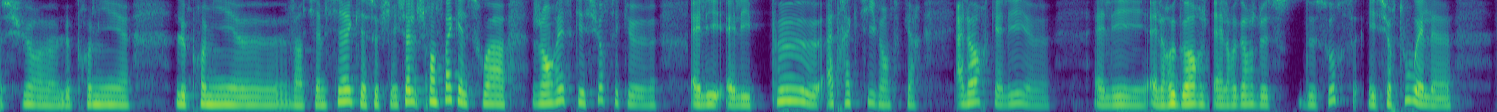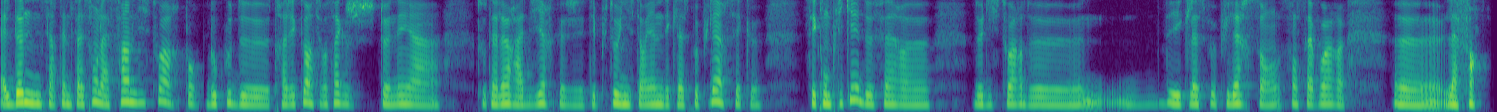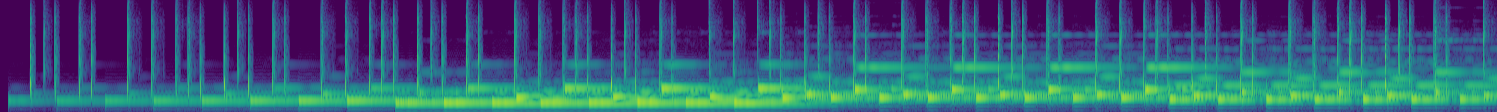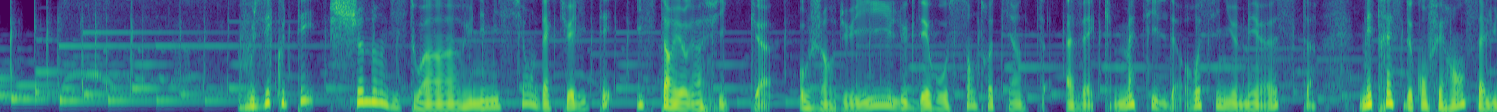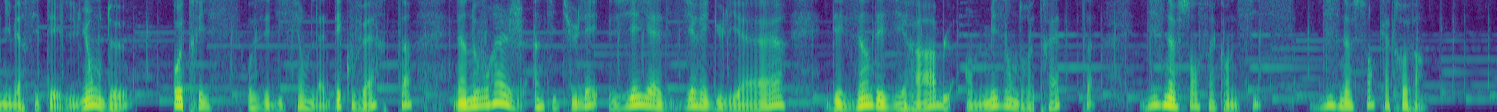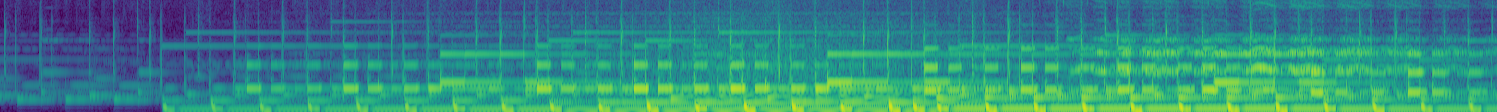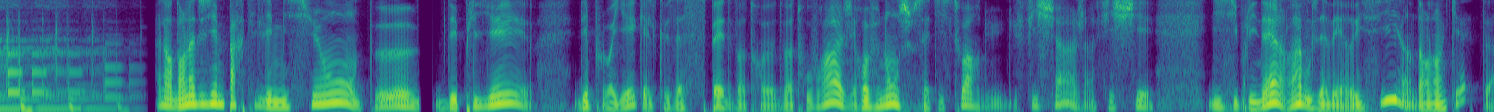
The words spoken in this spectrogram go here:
sur le premier le premier euh, XXe siècle, il y a Sophie Richel. Je pense pas qu'elle soit genrée. Ce qui est sûr, c'est que elle est, elle est peu attractive en tout cas, alors qu'elle est, euh, elle est, elle regorge, elle regorge de, de sources et surtout elle, euh, elle donne d'une certaine façon la fin de l'histoire pour beaucoup de trajectoires. C'est pour ça que je tenais à tout à l'heure à dire que j'étais plutôt une historienne des classes populaires. C'est que c'est compliqué de faire de l'histoire de des classes populaires sans, sans savoir la fin. Écoutez Chemin d'Histoire, une émission d'actualité historiographique. Aujourd'hui, Luc Desros s'entretient avec Mathilde Rossigneux-Meust, maîtresse de conférence à l'Université Lyon 2, autrice aux éditions de la Découverte d'un ouvrage intitulé Vieillesse irrégulière des indésirables en maison de retraite 1956-1980. Dans la deuxième partie de l'émission, on peut déplier, déployer quelques aspects de votre, ouvrage et revenons sur cette histoire du, fichage, un fichier disciplinaire. Là, vous avez réussi hein, dans l'enquête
